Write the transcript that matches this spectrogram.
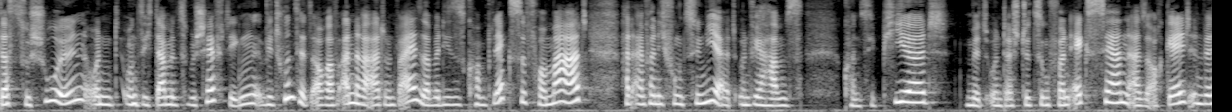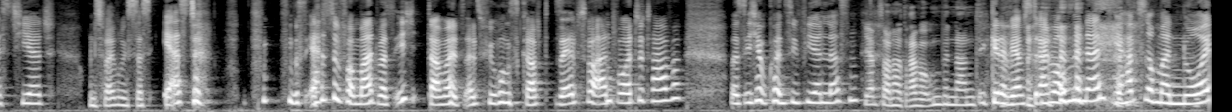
das zu schulen und, und sich damit zu beschäftigen. Wir tun es jetzt auch auf andere Art und Weise, aber dieses komplexe Format hat einfach nicht funktioniert. Und wir haben es konzipiert, mit Unterstützung von externen, also auch Geld investiert. Und es war übrigens das erste, das erste Format, was ich damals als Führungskraft selbst verantwortet habe, was ich habe konzipieren lassen. Wir haben es auch noch dreimal umbenannt. Genau, wir haben es dreimal umbenannt. Ihr habt es nochmal neu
